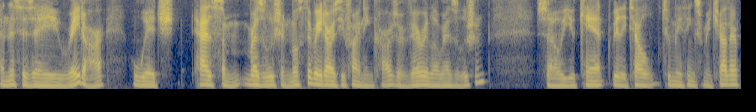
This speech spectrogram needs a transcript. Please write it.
and this is a radar which has some resolution. Most of the radars you find in cars are very low resolution, so you can't really tell too many things from each other.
